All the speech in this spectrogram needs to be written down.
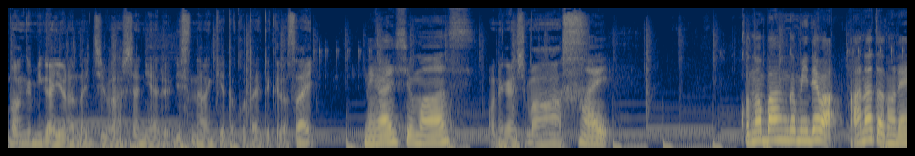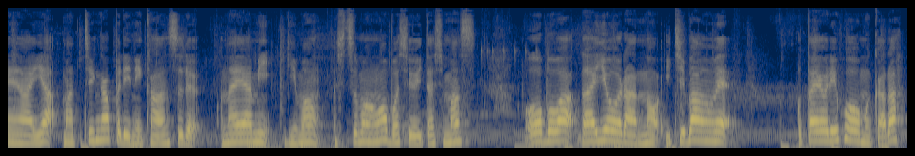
番組概要欄の一番下にあるリスナーアンケート答えてください。お願いします。お願いします、はい。この番組ではあなたの恋愛やマッチングアプリに関するお悩み、疑問、質問を募集いたします。応募は概要欄の一番上、お便りフォームから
